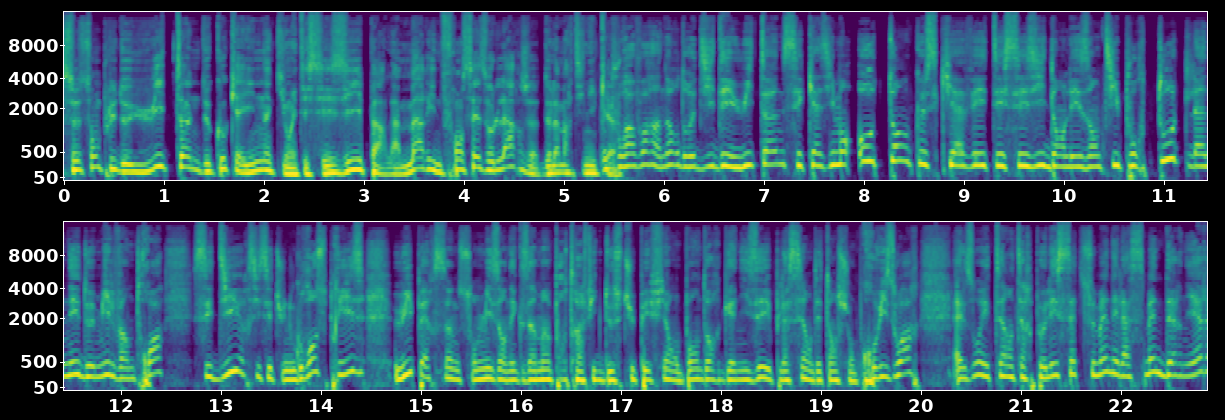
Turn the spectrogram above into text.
Ce sont plus de 8 tonnes de cocaïne qui ont été saisies par la marine française au large de la Martinique. Pour avoir un ordre d'idée, 8 tonnes, c'est quasiment autant que ce qui avait été saisi dans les Antilles pour toute l'année 2023. C'est dire si c'est une grosse prise. 8 personnes sont mises en examen pour trafic de stupéfiants en bande organisée et placées en détention provisoire. Elles ont été interpellées cette semaine et la semaine dernière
